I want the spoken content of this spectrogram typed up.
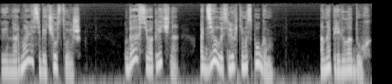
«Ты нормально себя чувствуешь?» «Да, все отлично. Отделалась легким испугом». Она перевела дух.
